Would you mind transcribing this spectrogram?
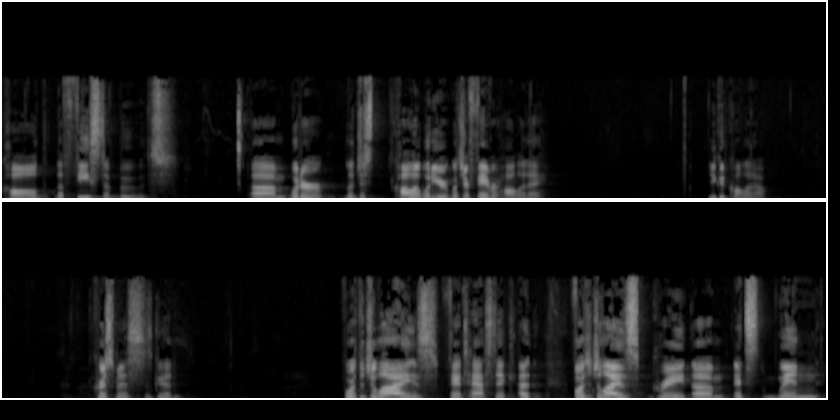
called the Feast of Booths. Um, what are, let's just call it, what are your, what's your favorite holiday? You could call it out. Christmas, Christmas is good. Fourth of July is fantastic. Uh, Fourth of July is great. Um, it's when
